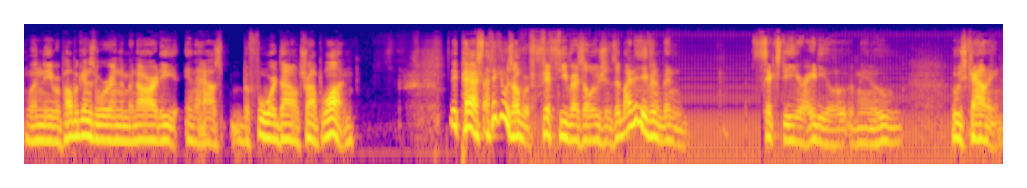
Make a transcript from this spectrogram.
when the Republicans were in the minority in the House before Donald Trump won, they passed, I think it was over 50 resolutions. It might have even been 60 or 80. I mean, who, who's counting?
